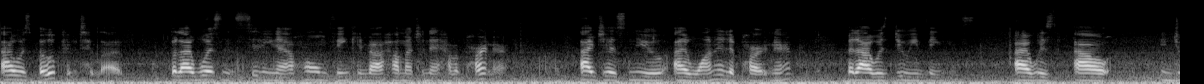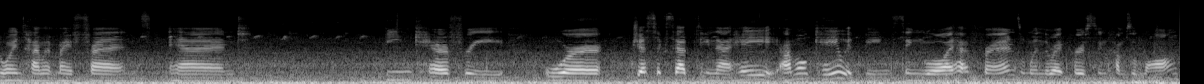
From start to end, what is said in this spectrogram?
I was open to love, but I wasn't sitting at home thinking about how much I didn't have a partner. I just knew I wanted a partner, but I was doing things. I was out enjoying time with my friends and being carefree or just accepting that, hey, I'm okay with being single. I have friends, and when the right person comes along,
